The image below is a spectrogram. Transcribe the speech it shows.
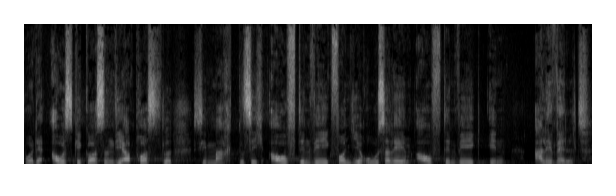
wurde ausgegossen. Die Apostel, sie machten sich auf den Weg von Jerusalem, auf den Weg in alle Welt,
